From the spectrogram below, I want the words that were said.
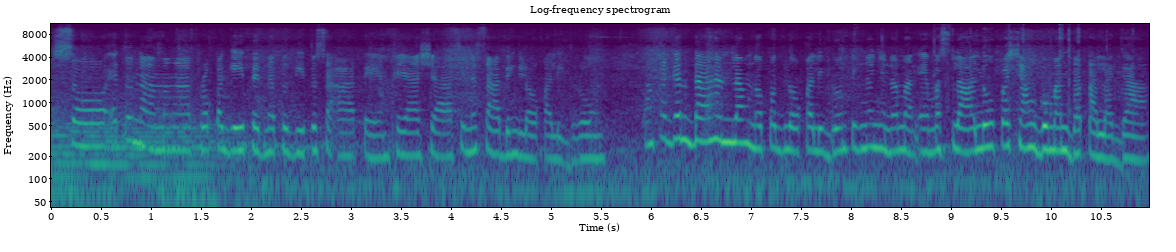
So, eto na, mga propagated na to dito sa atin. Kaya siya sinasabing locally grown. Ang kagandahan lang no pag locally grown, tingnan nyo naman, eh mas lalo pa siyang gumanda talaga.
